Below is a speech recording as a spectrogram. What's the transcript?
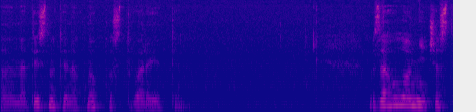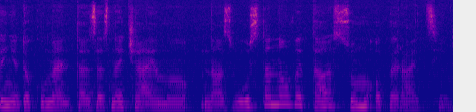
е, натиснути на кнопку Створити. В заголовній частині документа зазначаємо назву установи та суму операції.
